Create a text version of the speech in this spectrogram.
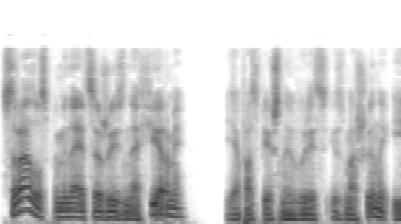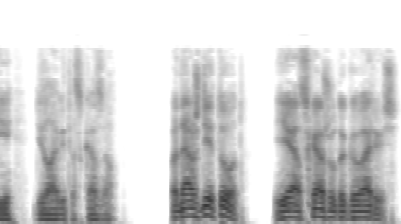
Сразу вспоминается жизнь на ферме, Я поспешно вылез из машины и деловито сказал. «Подожди тут, я схожу договорюсь.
